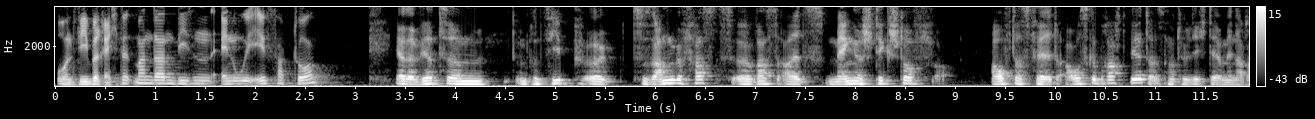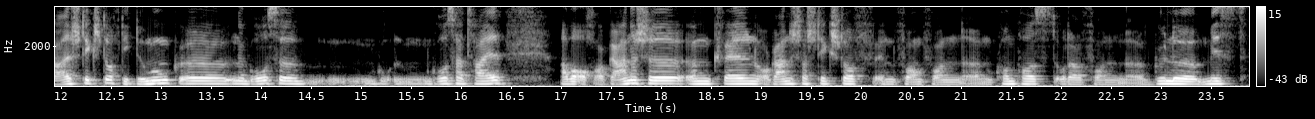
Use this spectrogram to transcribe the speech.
Und wie berechnet man dann diesen NUE-Faktor? Ja, da wird ähm, im Prinzip äh, zusammengefasst, äh, was als Menge Stickstoff auf das Feld ausgebracht wird. Da ist natürlich der Mineralstickstoff, die Düngung äh, eine große, ein großer Teil aber auch organische ähm, Quellen, organischer Stickstoff in Form von ähm, Kompost oder von äh, Gülle, Mist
